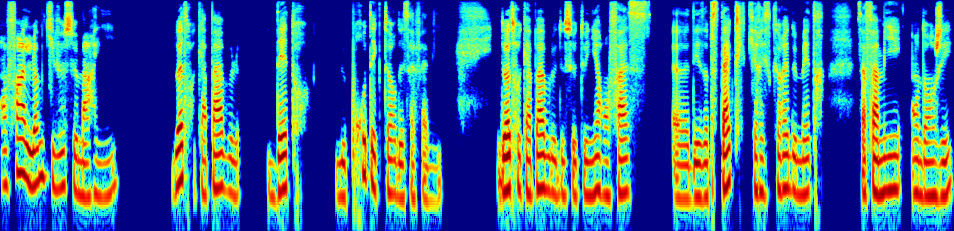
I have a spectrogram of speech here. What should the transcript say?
Enfin, l'homme qui veut se marier doit être capable d'être le protecteur de sa famille. Il doit être capable de se tenir en face euh, des obstacles qui risqueraient de mettre sa famille en danger.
